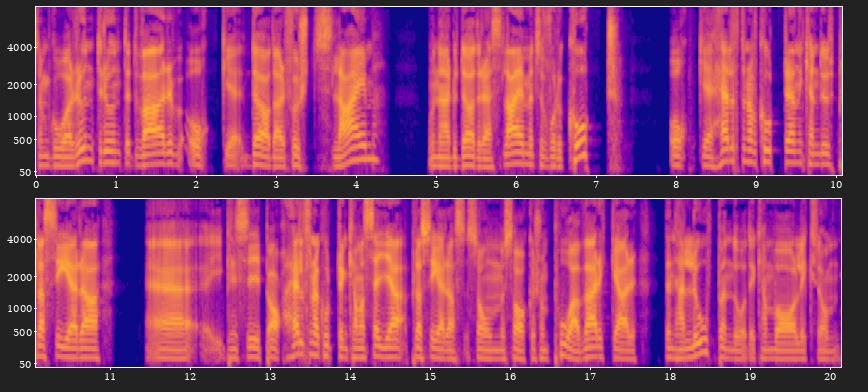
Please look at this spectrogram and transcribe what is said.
som går runt, runt ett varv och eh, dödar först slime. Och när du dödar det här slimet så får du kort och eh, hälften av korten kan du placera eh, i princip, ja, hälften av korten kan man säga placeras som saker som påverkar den här loopen då. Det kan vara liksom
